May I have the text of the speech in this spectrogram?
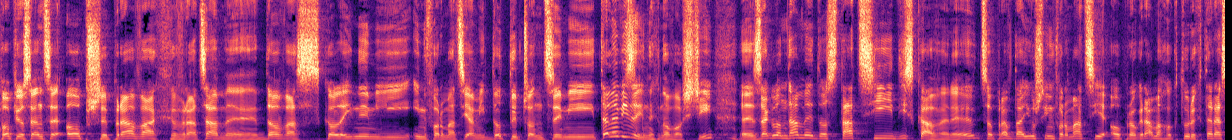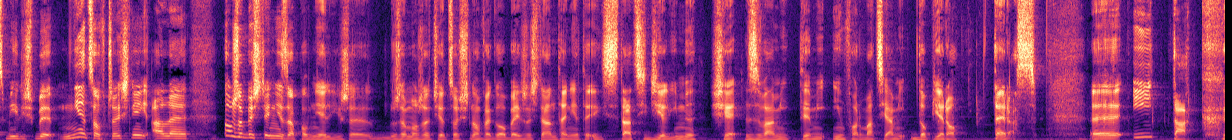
Po piosence o przyprawach wracamy do Was z kolejnymi informacjami dotyczącymi telewizyjnych nowości. E, Zaglądamy do stacji Discovery. Co prawda, już informacje o programach, o których teraz mieliśmy nieco wcześniej, ale no, żebyście nie zapomnieli, że, że możecie coś nowego obejrzeć na antenie tej stacji. Dzielimy się z Wami tymi informacjami dopiero teraz. E, I tak,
